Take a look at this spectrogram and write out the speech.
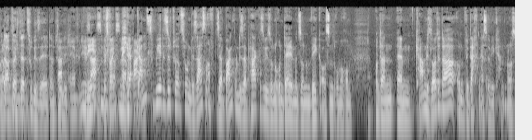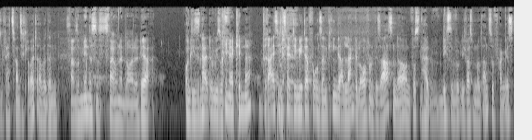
Und da habt ihr euch es dazu gesellt, und dann, natürlich. ähm, wir Nee, saßen wirklich war eine Bank. ganz weirde Situation. Wir saßen auf dieser Bank und dieser Park ist wie so ein Rondell mit so einem Weg außen drumherum. Und dann ähm, kamen diese Leute da und wir dachten erst irgendwie kannten wir das sind vielleicht 20 Leute, aber dann Es waren so mindestens 200 Leute. ja. Und die sind halt irgendwie so Primär Kinder. 30 Zentimeter vor unseren Knien da alle lang gelaufen und wir saßen da und wussten halt nicht so wirklich, was mit uns anzufangen ist,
